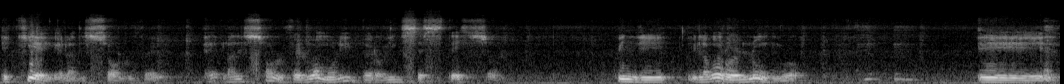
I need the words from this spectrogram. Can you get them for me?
E chi è che la dissolve? Eh, la dissolve l'uomo libero in se stesso. Quindi il lavoro è lungo, e,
